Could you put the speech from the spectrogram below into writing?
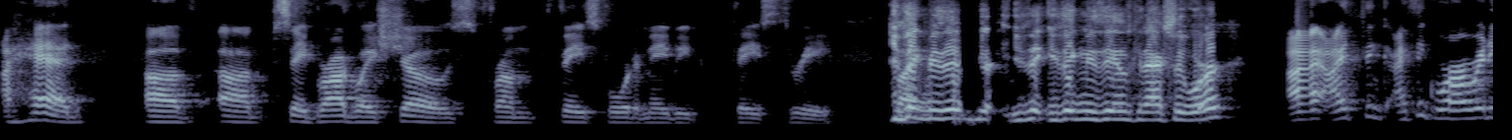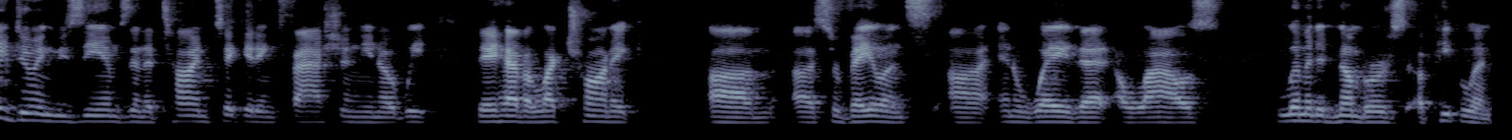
ahead of, uh, say, Broadway shows from Phase Four to maybe Phase Three. You but, think museums? You think you think museums can actually work? I, I think I think we're already doing museums in a time ticketing fashion. You know, we they have electronic um, uh, surveillance uh, in a way that allows limited numbers of people in.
